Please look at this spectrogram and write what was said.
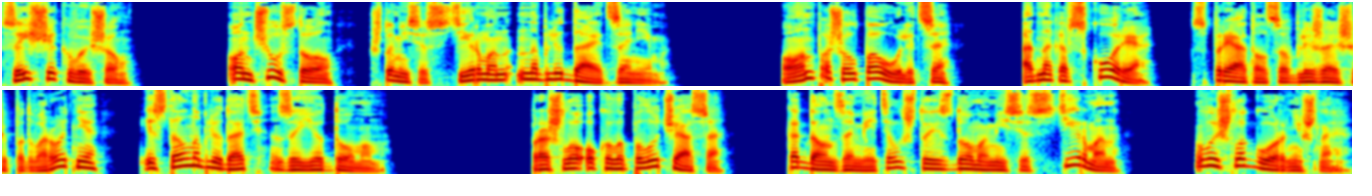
Сыщик вышел. Он чувствовал, что миссис Стирман наблюдает за ним. Он пошел по улице, однако вскоре спрятался в ближайшей подворотне и стал наблюдать за ее домом. Прошло около получаса, когда он заметил, что из дома миссис Стирман вышла горничная.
